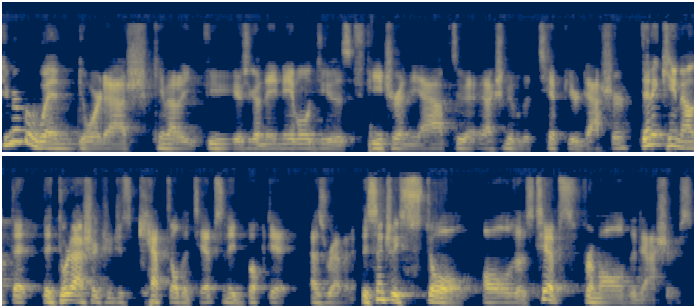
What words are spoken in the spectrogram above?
Do you remember when DoorDash came out a few years ago and they enabled you this feature in the app to actually be able to tip your dasher? Then it came out that, that DoorDash actually just kept all the tips and they booked it as revenue. They essentially stole all of those tips from all of the dashers.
